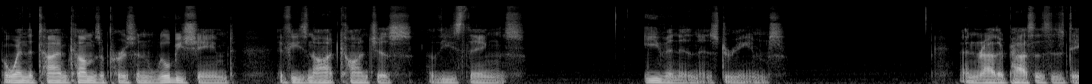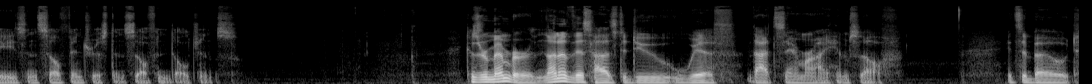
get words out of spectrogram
But when the time comes, a person will be shamed if he's not conscious of these things, even in his dreams, and rather passes his days in self interest and self indulgence. Because remember, none of this has to do with that samurai himself. It's about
